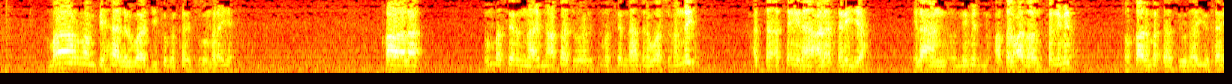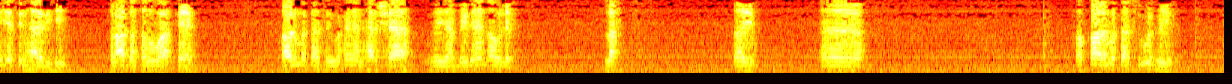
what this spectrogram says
maaran bi hada alwaadi togankan isagoo maraya. Qaala uma sirnaa ibnu cabaas wuxuu uma sirnaa haddana waa soconnay xataa ataynaa calaa haniya ilaa aan nimid dalcadaan ka nimid faqaala markaasu yuri ayu haniyatin haadihi dalcaddantadu waa tee qaaluu markaasay waxay dhaheen harshaa weeyaan bay dhaheen aw left laft ayb faqaala markaasu wuxuu yidhi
